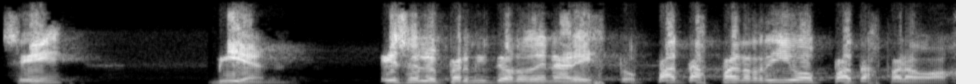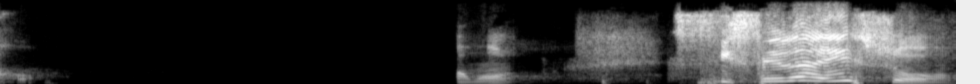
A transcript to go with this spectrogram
¿Sí? Bien, eso le permite ordenar esto, patas para arriba, patas para abajo. Vamos. Si se da eso,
